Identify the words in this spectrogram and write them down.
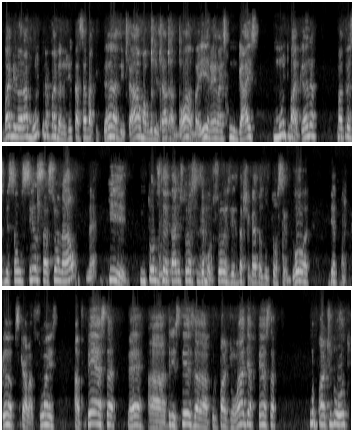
vai melhorar muito, né, Fabiano? A gente está se adaptando e tal, uma gurizada nova aí, né? Mas com gás muito bacana, uma transmissão sensacional, né? Que em todos os detalhes trouxe as emoções, desde a chegada do torcedor, dentro do campo, escalações, a festa, né? A tristeza por parte de um lado e a festa por parte do outro,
